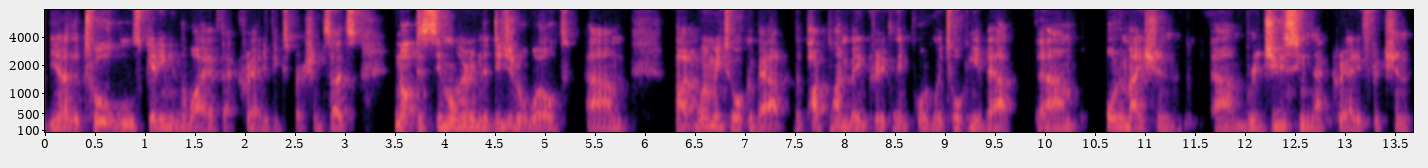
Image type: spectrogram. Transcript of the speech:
you know, the tools getting in the way of that creative expression. So it's not dissimilar in the digital world. Um, but when we talk about the pipeline being critically important, we're talking about um, automation um, reducing that creative friction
